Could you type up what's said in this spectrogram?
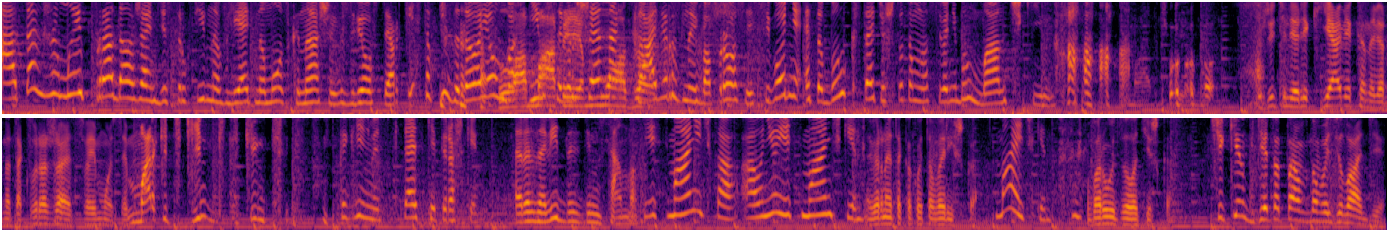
А также мы продолжаем деструктивно влиять на мозг наших звезд и артистов и задаем им Ломатые совершенно мозг. каверзные вопросы. И сегодня это был, кстати, что там у нас сегодня был Манчкин. Жители Рикьявика, наверное, так выражают свои эмоции. Маркетинг. Какие-нибудь китайские пирожки. разновидность димсамов. Есть Манечка, а у нее есть Манчкин. Наверное, это какой-то воришка. Маечкин. Ворует золотишко. Чекин где-то там, в Новой Зеландии.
